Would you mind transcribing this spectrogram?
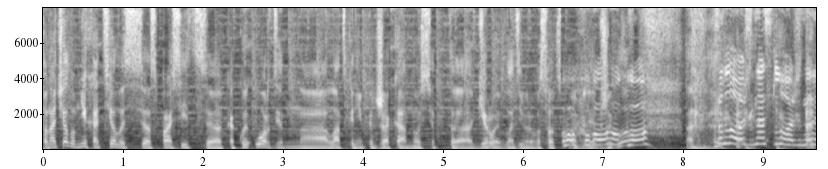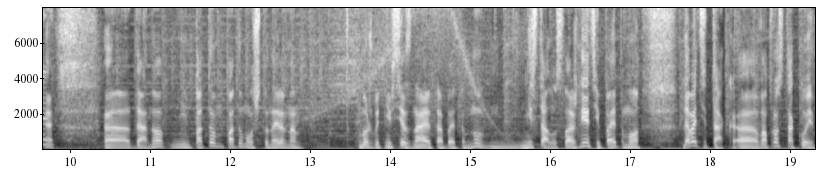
Поначалу мне хотелось э, спросить, э, какой орден на лацкане пиджака носит э, герой Владимира Высоцкого. Глеб Жиглов. Сложно, сложно. Э, да, но потом подумал, что, наверное, может быть, не все знают об этом. Ну, не стал усложнять, и поэтому давайте так. э, вопрос такой.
